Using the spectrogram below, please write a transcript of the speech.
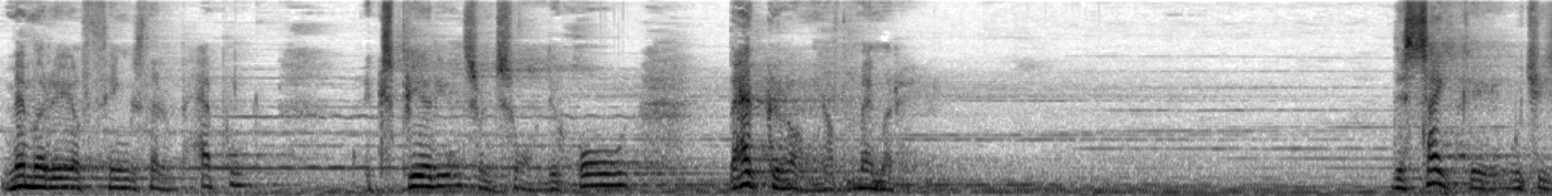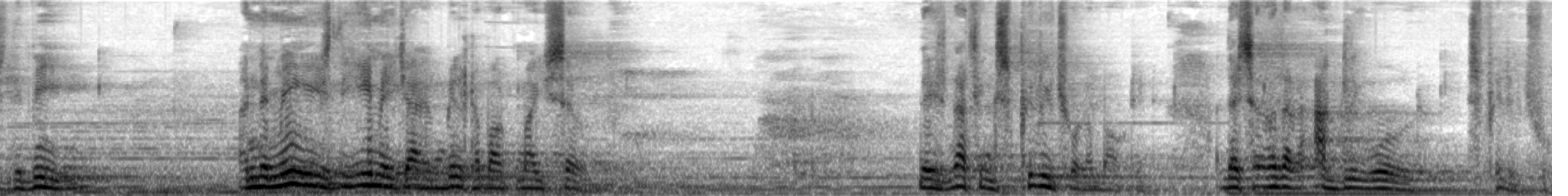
Memory of things that have happened, experience, and so on. The whole background of memory. The psyche, which is the me, and the me is the image I have built about myself. There is nothing spiritual about it. That's another ugly word, spiritual.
